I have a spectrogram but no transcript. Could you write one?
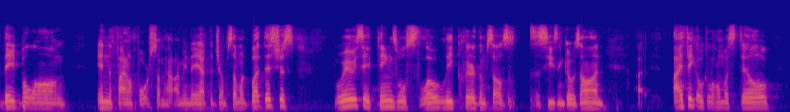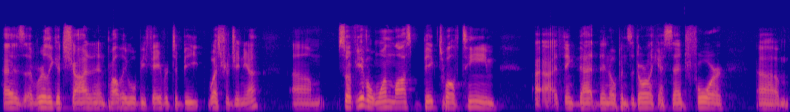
they'd belong in the Final Four somehow. I mean, they have to jump someone. But this just we always say things will slowly clear themselves as the season goes on. I think Oklahoma still has a really good shot and, and probably will be favored to beat West Virginia. Um, so if you have a one-loss Big 12 team, I, I, think that then opens the door, like I said, for um,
